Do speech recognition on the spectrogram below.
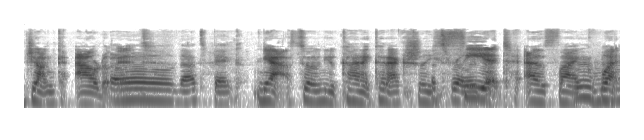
junk out of it. oh, that's big. Yeah, so you kind of could actually That's see good. it as like what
